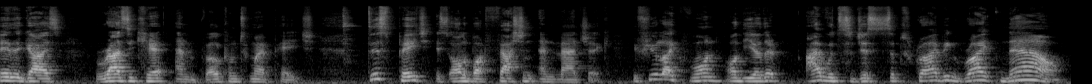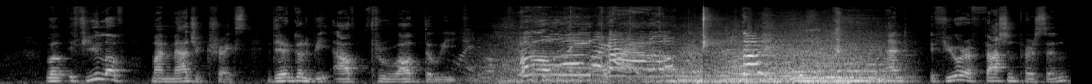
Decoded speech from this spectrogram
Hey there guys, Razik here and welcome to my page. This page is all about fashion and magic. If you like one or the other, I would suggest subscribing right now. Well, if you love my magic tricks, they're gonna be out throughout the week. Holy cow! And if you're a fashion person,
